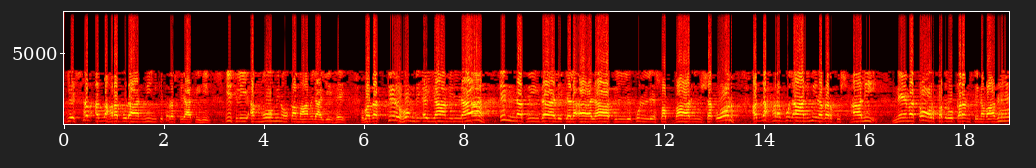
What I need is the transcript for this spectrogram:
یہ سب اللہ رب العالمین کی طرف سے آتی ہیں۔ اس لیے اب مومنوں کا معاملہ یہ ہے۔ وزکر ہم ایام اللہ ان نفید کل صبار شکور اللہ رب العالمین اگر خوشحالی نعمتوں اور فضل و کرم سے نوازیں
